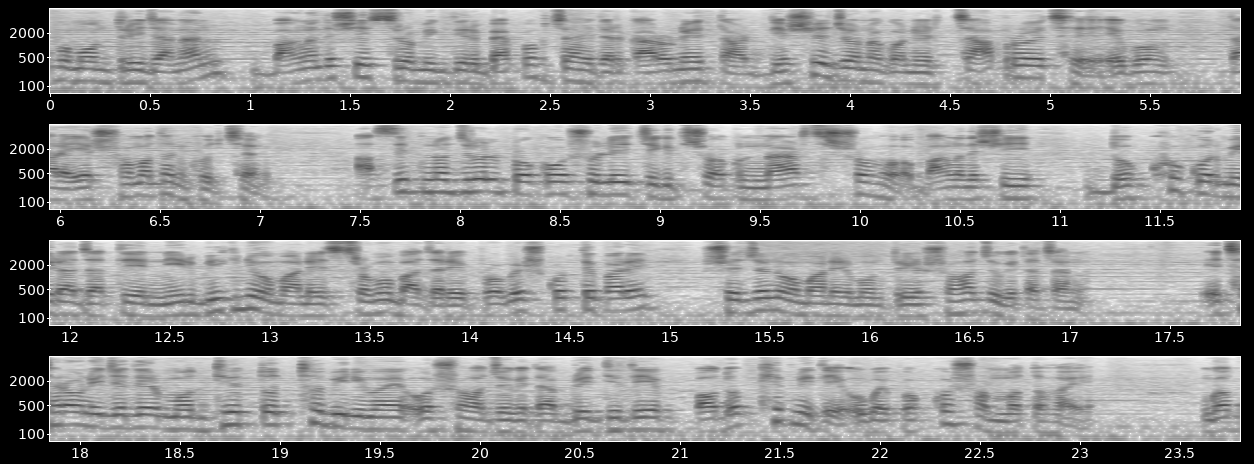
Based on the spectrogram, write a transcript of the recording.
উপমন্ত্রী জানান, বাংলাদেশি শ্রমিকদের ব্যাপক চাহিদার কারণে তার দেশের জনগণের চাপ রয়েছে এবং তারা এর সমাধান খুঁজছেন। আসিফ নজরুল প্রকৌশলী, চিকিৎসক, নার্স সহ বাংলাদেশি দক্ষ কর্মীরা যাতে নির্বিঘ্নে ওমানের শ্রমবাজারে প্রবেশ করতে পারে, সেজন্য ওমানের মন্ত্রীর সহযোগিতা চান। এছাড়াও নিজেদের মধ্যে তথ্য বিনিময় ও সহযোগিতা বৃদ্ধিতে পদক্ষেপ নিতে উভয় পক্ষ সম্মত হয়। গত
